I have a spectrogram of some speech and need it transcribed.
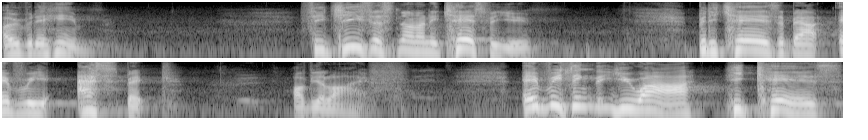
over to Him. See, Jesus not only cares for you, but He cares about every aspect of your life. Everything that you are, He cares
